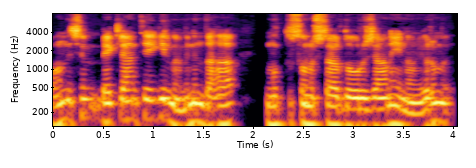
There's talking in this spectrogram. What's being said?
Onun için beklentiye girmemenin daha mutlu sonuçlar doğuracağına inanıyorum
